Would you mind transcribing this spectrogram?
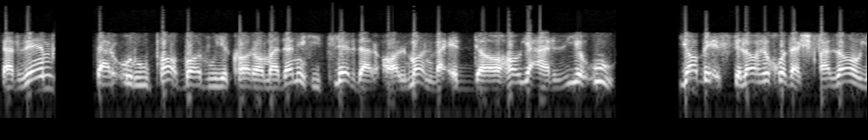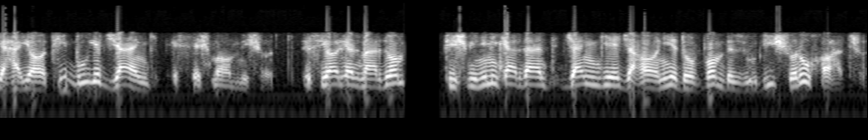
در ضمن در اروپا با روی کار آمدن هیتلر در آلمان و ادعاهای ارزی او یا به اصطلاح خودش فضای حیاتی بوی جنگ استشمام می‌شد. بسیاری از مردم پیش بینی می‌کردند جنگ جهانی دوم به زودی شروع خواهد شد.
